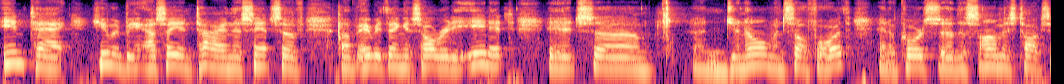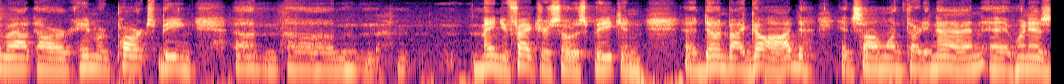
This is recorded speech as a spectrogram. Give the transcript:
intact human being. I say entire in the sense of, of everything that's already in it. It's um, genome and so forth. And of course, uh, the psalmist talks about our inward parts being um, um, manufactured, so to speak, and uh, done by God in Psalm 139. Uh, when as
